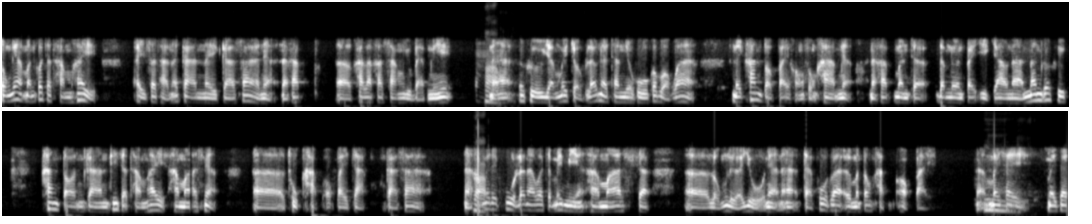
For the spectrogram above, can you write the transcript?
ตรงเนี้ยมันก็จะทำให้ ไอสถานการณ์ในกาซาเนี่ยนะครับเอ่อคาราคาซังอยู่แบบนี้ครับนะฮะก็คือยังไม่จบแล้วเนี่ยทันยาฮูก็บอกว่าในขั้นต่อไปของสงครามเนี่ยนะครับ มันจะดำเนินไปอีกยาวนาน นั่นก็คือขั้นตอนการที่จะทำให้ฮามาสเนี่ยเอ่อถูกขับออกไปจากกาซานะครัเขาบไม่ได้พูดแล้วนะว่าจะไม่มีฮามาสจะเอ่อหลงเหลืออยู่เนี่ยนะฮะแต่พูดว่าเออมันต้องขับออกไปนะไม่ใช่ไม่ใช่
